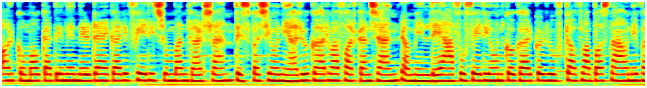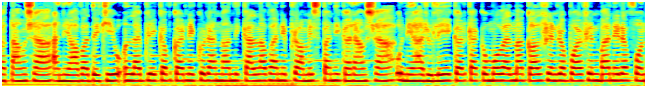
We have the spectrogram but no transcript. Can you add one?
अर्को मौका दिने निर्णय गरी फेरि चुम्बन गर्छन्। त्यसपछि उनीहरू घरमा फर्कन्छन्। र मिनले आफू फेरि उनको घरको रुफटपमा बस्न आउने बताउँछ अनि अबदेखि उनलाई ब्रेकअप गर्ने कुरा ननिकाल्न भनी प्रमिस पनि गराउँछ। उनीहरूले एकअर्काको मोबाइलमा गर्लफ्रेन्ड र बोयफ्रेन्ड भनेर फोन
